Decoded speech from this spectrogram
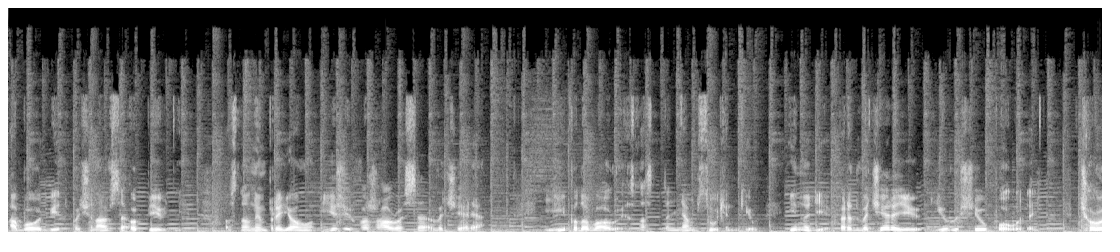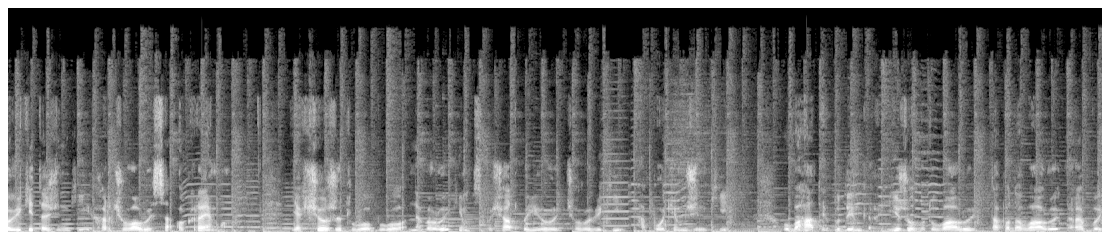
або обід починався опівдні. Основним прийомом їжі вважалася вечеря. Її подавали з настанням сутінків, іноді перед вечерею їли ще у полудень. Чоловіки та жінки харчувалися окремо. Якщо житло було невеликим, спочатку їли чоловіки, а потім жінки. У багатих будинках їжу готували та подавали раби,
